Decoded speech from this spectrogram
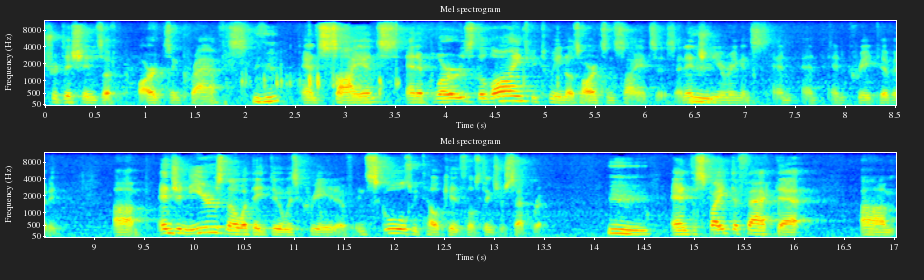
traditions of arts and crafts Mhm. and science, and it blurs the lines between those arts and sciences and Mm. engineering and, and, and, and creativity. Um, engineers know what they do is creative. In schools, we tell kids those things are separate. Mm. And despite the fact that um,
